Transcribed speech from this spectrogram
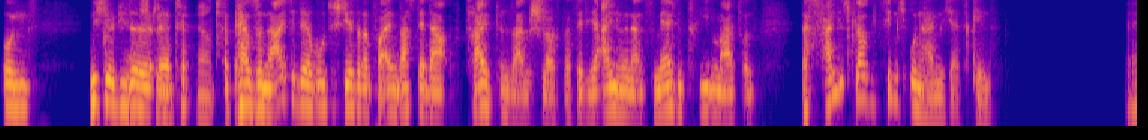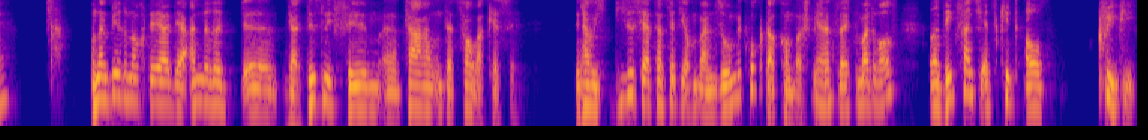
und nicht nur diese Oh, äh, stimmt, ja. Personalie der rote Stier, sondern vor allem, was der da auch treibt in seinem Schloss, dass er die Einhörner ans Meer getrieben hat. Und das fand ich, glaube ich, ziemlich unheimlich als Kind. Okay. Und dann wäre noch der, der andere äh, ja, Disney-Film äh, Taran und der Zauberkessel. Den habe ich dieses Jahr tatsächlich auch mit meinem Sohn geguckt, da kommen wir später Ja. vielleicht mal drauf. Aber den fand ich als Kind auch creepy.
